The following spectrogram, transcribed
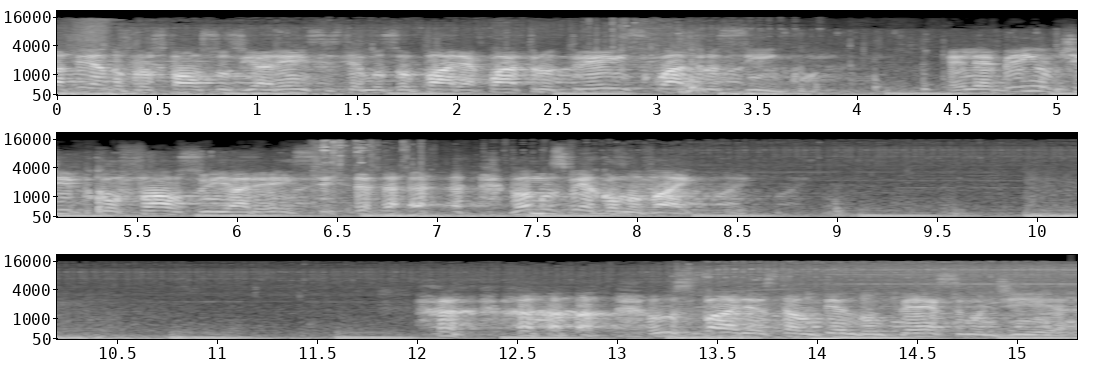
Rebatendo para os falsos iarenses, temos o Pária 4345. Ele é bem o típico falso iarense. Vamos ver como vai. Os párias estão tendo um péssimo dia.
